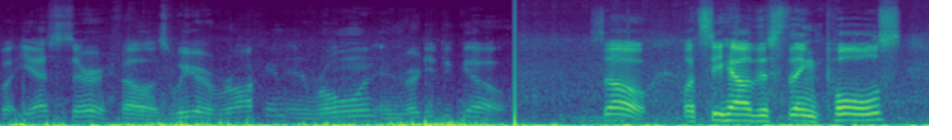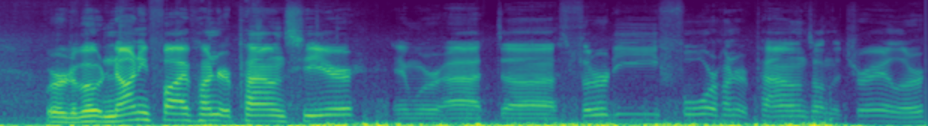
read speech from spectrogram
But yes, sir, fellas, we are rocking and rolling and ready to go. So let's see how this thing pulls. We're at about 9,500 pounds here and we're at uh, 3,400 pounds on the trailer.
